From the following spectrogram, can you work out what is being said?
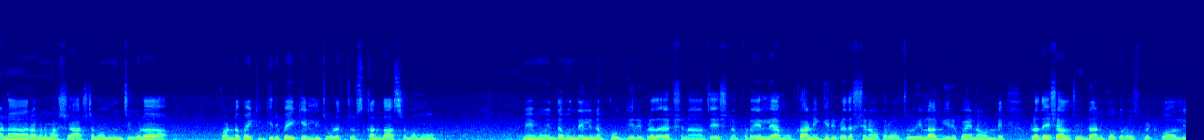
అలా రమణ మహర్షి ఆశ్రమం నుంచి కూడా కొండపైకి గిరిపైకి వెళ్ళి చూడొచ్చు. స్కందాశ్రమము. మేము ఇంతకుముందు వెళ్ళినప్పుడు గిరి ప్రదక్షిణ చేసినప్పుడు వెళ్ళాము. కానీ గిరి ప్రదక్షిణ ఒకరోజు ఇలా గిరిపైన ఉండే ప్రదేశాలు చూడడానికి ఒకరోజు పెట్టుకోవాలి.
